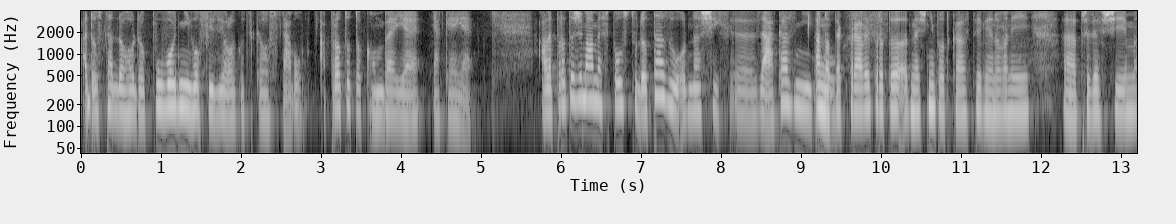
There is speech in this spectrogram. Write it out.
a dostat ho do původního fyziologického stavu. A proto to kombe je, jaké je. Ale protože máme spoustu dotazů od našich eh, zákazníků. Ano, tak právě proto dnešní podcast je věnovaný uh, především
